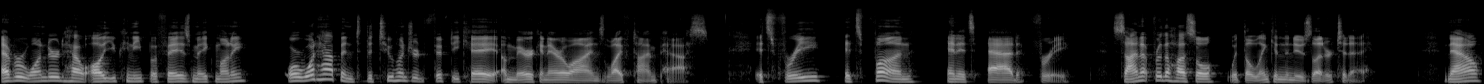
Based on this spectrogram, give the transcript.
Ever wondered how all you can eat buffets make money? Or what happened to the 250K American Airlines lifetime pass? It's free, it's fun, and it's ad free. Sign up for The Hustle with the link in the newsletter today. Now,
